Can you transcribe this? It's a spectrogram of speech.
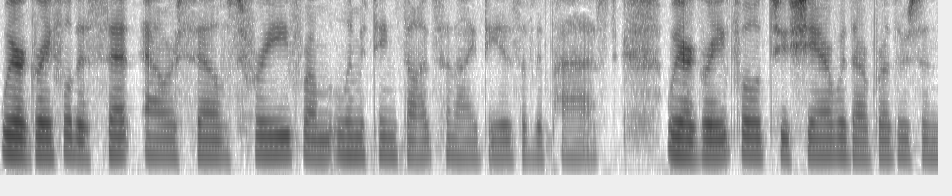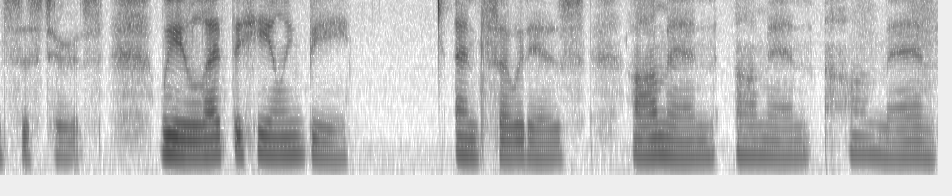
We are grateful to set ourselves free from limiting thoughts and ideas of the past. We are grateful to share with our brothers and sisters. We let the healing be. And so it is. Amen. Amen. Amen.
